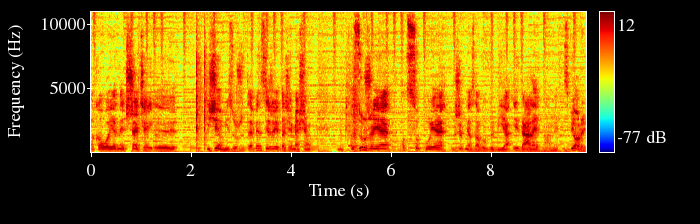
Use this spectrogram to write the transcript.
około 1 trzeciej y, ziemi zużyte, więc jeżeli ta ziemia się zużyje, odsupuje, grzybnia znowu wybija i dalej mamy zbiory.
